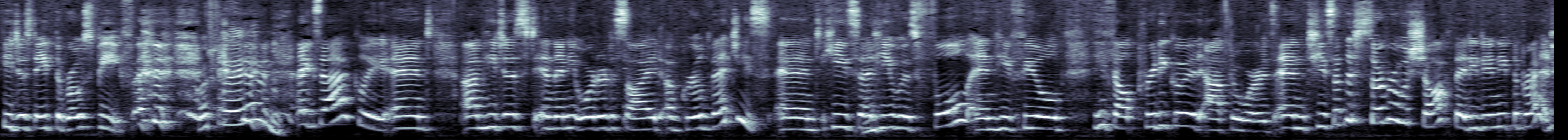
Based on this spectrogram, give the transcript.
he just ate the roast beef. Good for him. exactly. And um, he just, and then he ordered a side of grilled veggies. And he said he was full and he feel, he felt pretty good afterwards. And he said the server was shocked that he didn't eat the bread.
